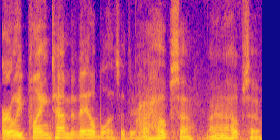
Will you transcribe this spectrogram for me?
early playing time available. That's what they're. I hope so. I hope so.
